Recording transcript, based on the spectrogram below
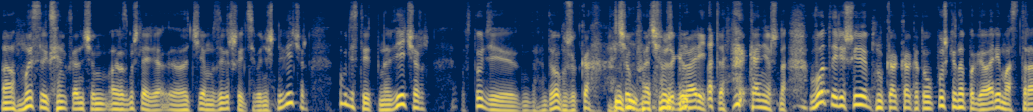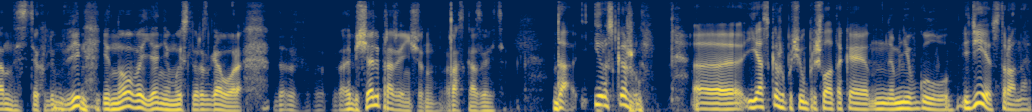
э, мы с Алексеем Александровичем размышляли, чем завершить сегодняшний вечер. Ну, действительно, вечер в студии два мужика. О чем, о чем же говорить-то? Конечно. Вот и решили, как, как это у Пушкина, поговорим о странностях любви. и Иного я не мыслю разговора. Обещали про женщин? Рассказывайте. Да, и расскажу. Э, я скажу, почему пришла такая мне в голову идея странная.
